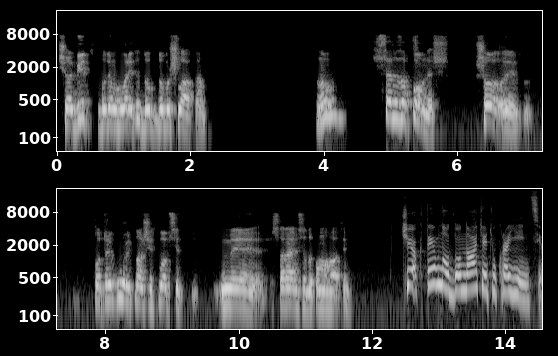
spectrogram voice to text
чобіт, будемо говорити, до, до бушлата. Ну, все не запомниш. Що е, потребують наші хлопці, ми стараємося допомагати. Чи активно донатять українці?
